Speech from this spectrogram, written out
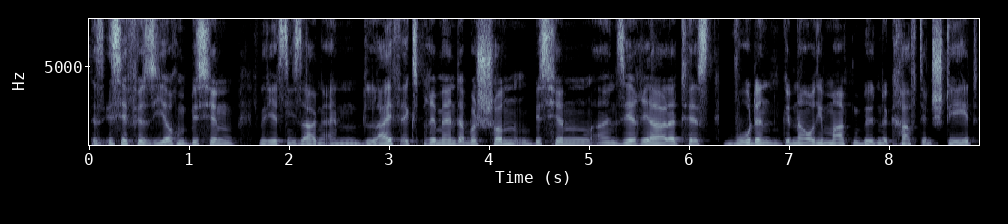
Das ist ja für Sie auch ein bisschen, ich will jetzt nicht sagen ein Live-Experiment, aber schon ein bisschen ein sehr realer Test, wo denn genau die markenbildende Kraft entsteht.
